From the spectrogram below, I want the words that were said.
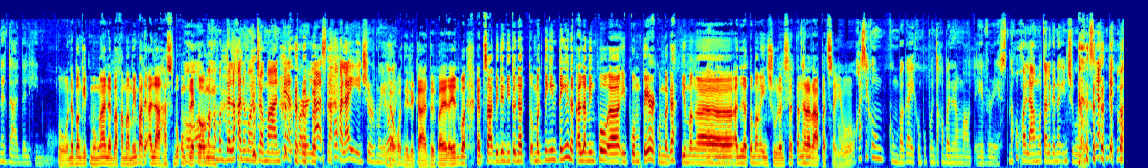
na dadalhin mo. Oo, nabanggit mo nga na baka mamaya pare alahas mo kompleto Oo, ang baka magdala ka ng mga diamante at perlas. Nako, kala i-insure mo yun. Nako, delikado. Ayan po. At sabi din dito na magtingin-tingin at alamin po, uh, i-compare, kumbaga, yung mga, ano na to, mga insurance na nararapat sa Oo, iyo. kasi kung kung bagay, kung pupunta ka ba ng Mount Everest, naku, kailangan mo talaga ng insurance yan, di ba?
